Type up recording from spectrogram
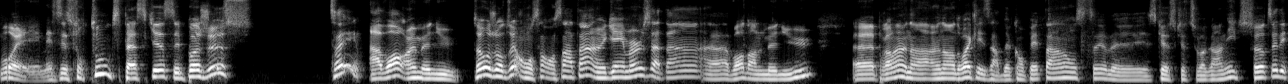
Oui, mais c'est surtout parce que c'est pas juste, tu sais, avoir un menu. Tu sais, aujourd'hui, on, s'en- on s'entend, un gamer s'attend à avoir dans le menu euh, probablement un, en- un endroit avec les arbres de compétences, tu sais, le- ce, que, ce que tu vas gagner, tout ça. tu sais, des-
